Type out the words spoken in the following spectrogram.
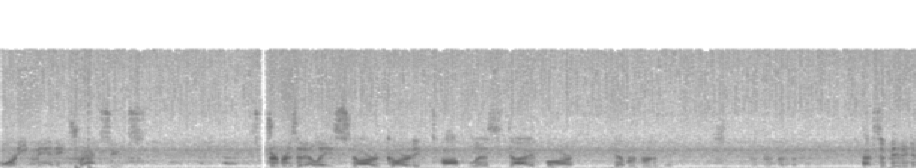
horny men in tracksuits. Strippers at LA's Star Garden Topless Dive Bar, never heard of it have submitted a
